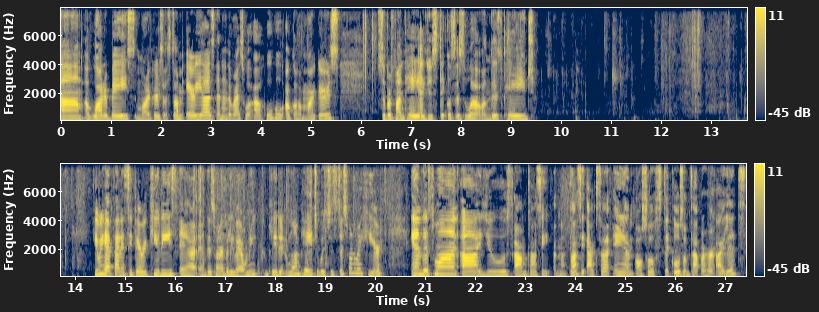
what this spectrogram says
um, a water-based markers of some areas. And then the rest were Ohuhu alcohol markers. Super fun page. I used stickles as well on this page. Here we have Fantasy Fairy Cuties. And, and this one, I believe I only completed one page, which is this one right here. And this one, I used um, Glossy, not Glossy Accent and also stickles on top of her eyelids.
